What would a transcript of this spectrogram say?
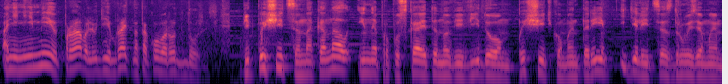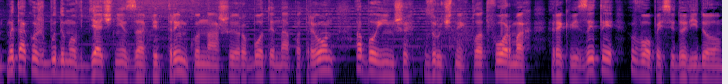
они не имеют права людей брать на такого рода должность. Підпишіться на канал і не пропускайте нові відео. Пишіть коментарі і діліться з друзями. Ми також будемо вдячні за підтримку нашої роботи на Patreon або інших зручних платформах. Реквізити в описі до відео.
